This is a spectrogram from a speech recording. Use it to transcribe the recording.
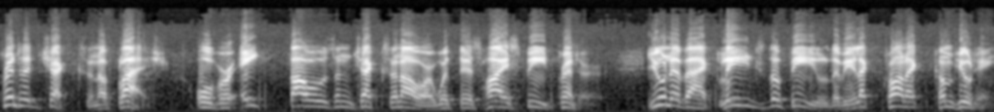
printed checks in a flash. Over 8,000 checks an hour with this high-speed printer. UNIVAC leads the field of electronic computing.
